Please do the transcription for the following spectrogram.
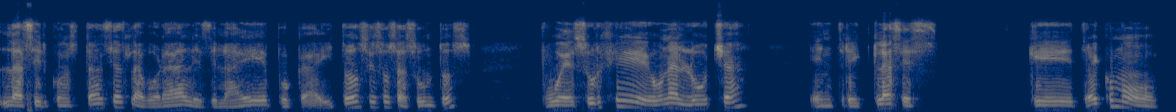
las circunstancias laborales de la época y todos esos asuntos, pues surge una lucha entre clases que trae como,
